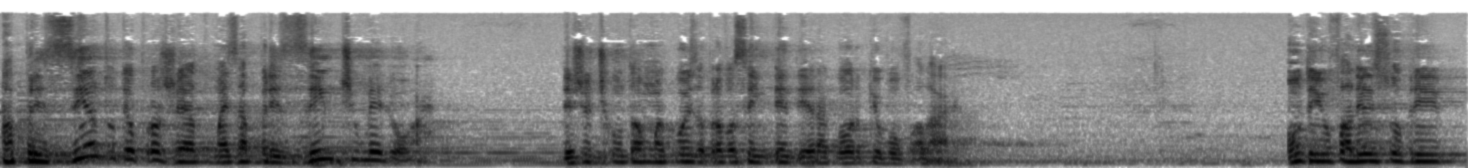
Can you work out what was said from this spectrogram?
Apresenta o teu projeto, mas apresente o melhor. Deixa eu te contar uma coisa para você entender agora o que eu vou falar. Ontem eu falei sobre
